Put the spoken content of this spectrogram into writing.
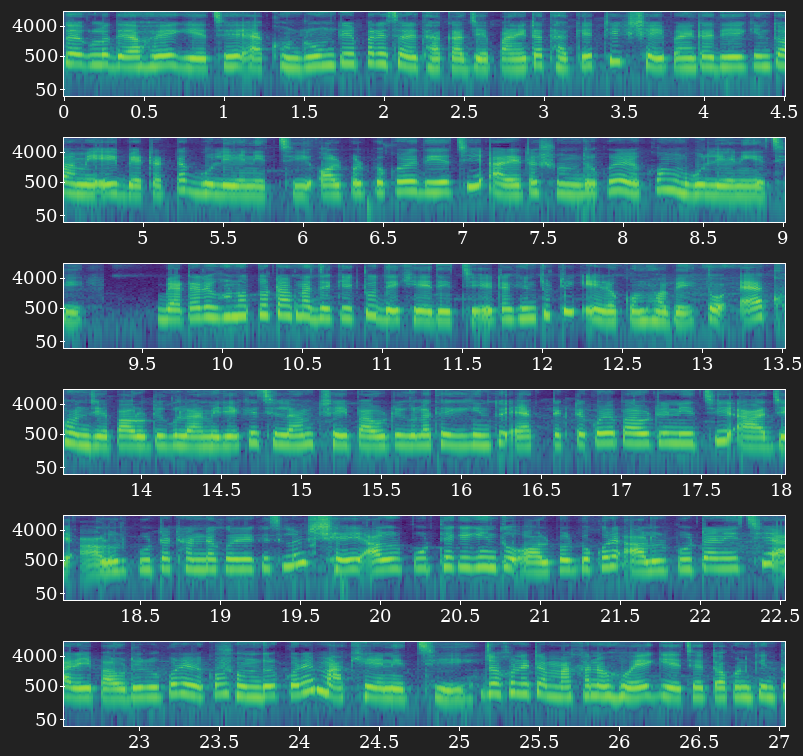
তো এগুলো দেওয়া হয়ে গিয়েছে। এখন রুম টেম্পারেচারে থাকা যে পানিটা থাকে, ঠিক সেই পানিটা দিয়ে কিন্তু আমি এই বেটারটা গুলিয়ে নিচ্ছি। অল্প অল্প করে দিয়েছি আর এটা সুন্দর করে এরকম গুলিয়ে নিয়েছি। ব্যাটারের ঘনত্বটা আপনাদেরকে একটু দেখিয়ে দিচ্ছি, এটা কিন্তু ঠিক এরকম হবে। তো এখন যে পাউরুটিগুলো আমি রেখেছিলাম, সেই পাউরুটিগুলো থেকে কিন্তু একটা একটা করে পাউরুটি নিচ্ছি, আর যে আলুর পুরটা ঠান্ডা করে রেখেছিলাম, সেই আলুর পুর থেকে কিন্তু অল্প অল্প করে আলুর পুরটা নিচ্ছি, আর এই পাউরুটির উপর এরকম সুন্দর করে মাখিয়ে নিচ্ছি। যখন এটা মাখানো হয়ে গিয়েছে, তখন কিন্তু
